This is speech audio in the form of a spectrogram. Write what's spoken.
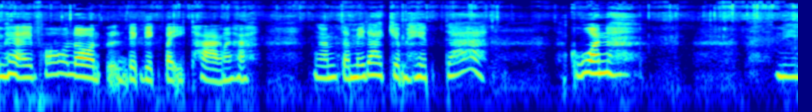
แม่ไอพ่อรอเด็กๆไปอีกทางนะคะ งั้นจะไม่ได้เก็บเห็ดจ้ากวนนี่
